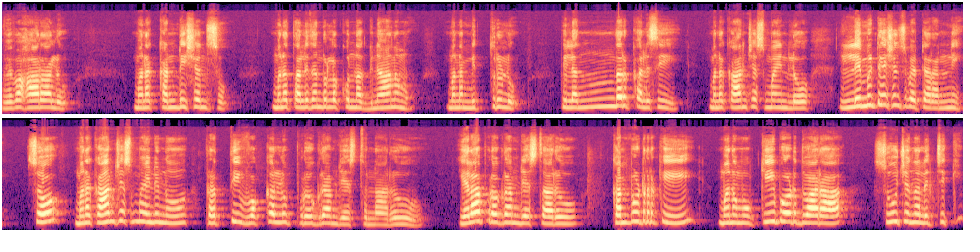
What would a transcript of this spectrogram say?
వ్యవహారాలు మన కండిషన్స్ మన తల్లిదండ్రులకు ఉన్న జ్ఞానము మన మిత్రులు వీళ్ళందరూ కలిసి మన కాన్షియస్ మైండ్లో లిమిటేషన్స్ పెట్టారు అన్నీ. సో మన కాన్షియస్ మైండ్ను ప్రతి ఒక్కళ్ళు ప్రోగ్రామ్ చేస్తున్నారు. ఎలా ప్రోగ్రామ్ చేస్తారు? కంప్యూటర్కి మనము కీబోర్డ్ ద్వారా సూచనలు ఇచ్చి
